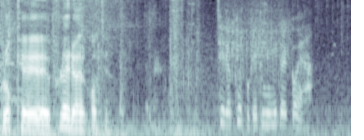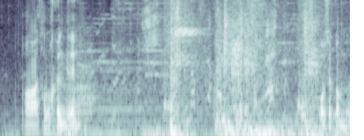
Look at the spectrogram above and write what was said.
그렇게 플레이를 해야 할것 같아요. 체력 회복에 도움이 될 거야. 아 다 먹혔네. 어 잠깐만.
